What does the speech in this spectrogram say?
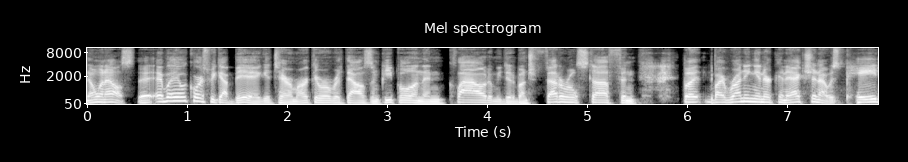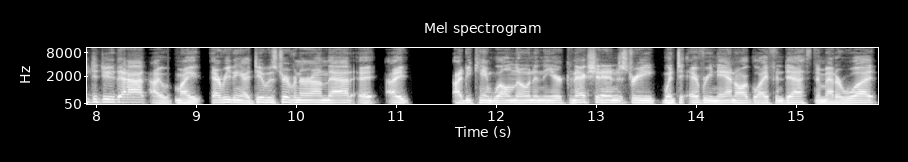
No one else. And of course, we got big at Terremark. There were over a thousand people and then cloud and we did a bunch of federal stuff. And, but by running interconnection, I was paid to do that. I, my, everything I did was driven around that. I, I, I became well known in the interconnection industry, went to every NANOG life and death, no matter what.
